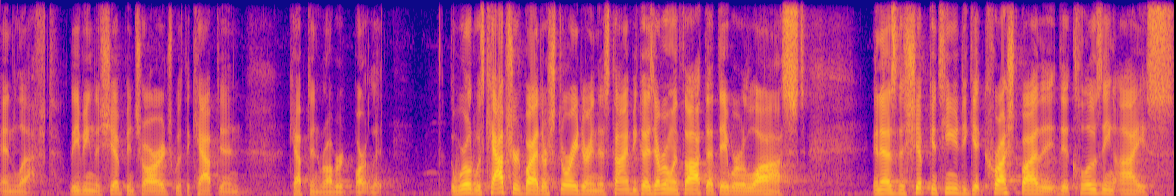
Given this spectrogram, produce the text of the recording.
and left, leaving the ship in charge with the captain, Captain Robert Bartlett. The world was captured by their story during this time because everyone thought that they were lost. And as the ship continued to get crushed by the, the closing ice,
